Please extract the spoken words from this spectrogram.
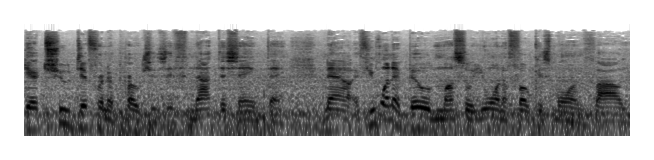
they're two different approaches, if not the same thing. Now, if you want to build muscle, you want to focus more on volume.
